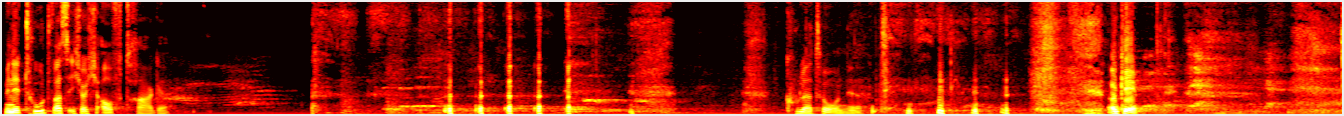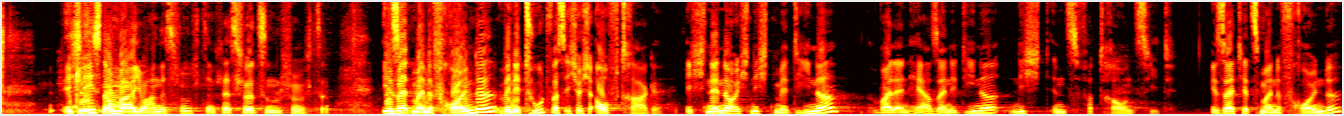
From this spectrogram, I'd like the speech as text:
wenn ihr tut, was ich euch auftrage. Cooler Ton, ja. okay. Ich lese nochmal Johannes 15, Vers 14 und 15. Ihr seid meine Freunde, wenn ihr tut, was ich euch auftrage. Ich nenne euch nicht mehr Diener, weil ein Herr seine Diener nicht ins Vertrauen zieht. Ihr seid jetzt meine Freunde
